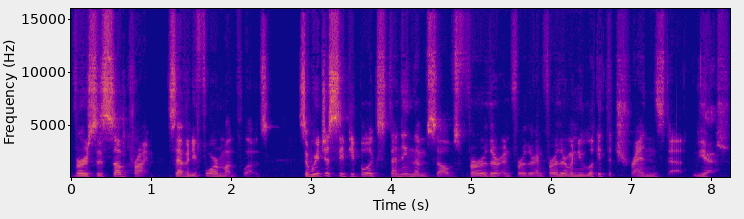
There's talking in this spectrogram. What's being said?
versus subprime, 74 month loans. So we just see people extending themselves further and further and further. When you look at the trends, Dad, Yes.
